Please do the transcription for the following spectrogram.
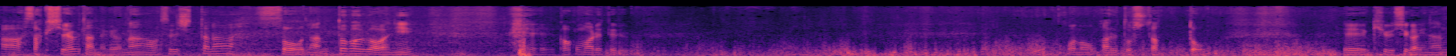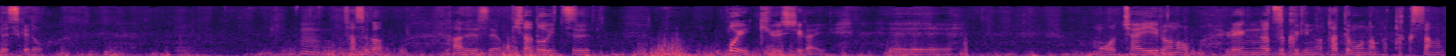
あさっき調べたんだけどな忘れちゃったな。そうなんとか川に囲まれてる。このアルトシュタット、えー旧市街なんですけど。うんさすがあれですよ北ドイツっぽい旧市街、えーもう茶色のレンガ造りの建物がたくさん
